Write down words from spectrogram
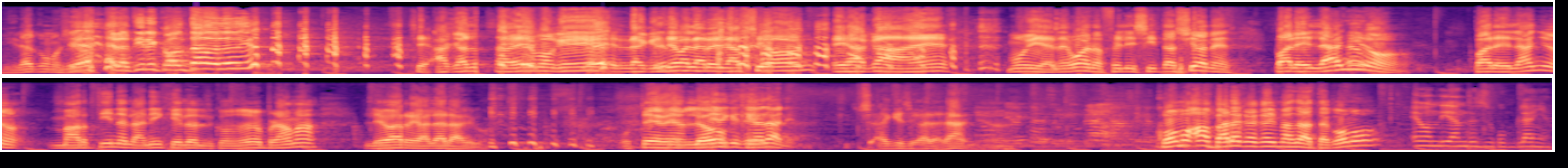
Mirá cómo llega. Ya, Lo tiene contado, lo digo. Che, acá ya sabemos que la que lleva la relación es acá, ¿eh? Muy bien, eh, bueno, felicitaciones. Para el año, para el año, Martín Alaní, que es el conductor del programa, le va a regalar algo. Ustedes véanlo. Tiene que llegar al año. Hay que llegar al año, ¿eh? ¿Cómo? Ah, para que acá hay más data. ¿Cómo? Es un día antes de su cumpleaños.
